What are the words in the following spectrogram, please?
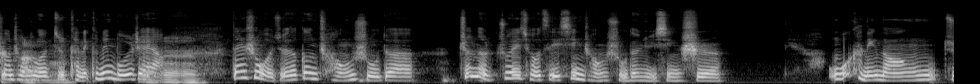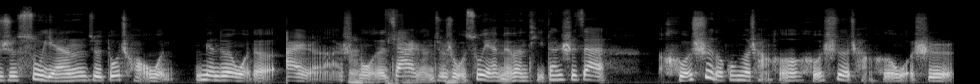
更成熟，就肯定肯定不是这样。嗯嗯。但是我觉得更成熟的，真的追求自己性成熟的女性是，我肯定能就是素颜就多丑，我面对我的爱人啊什么我的家人，就是我素颜没问题，但是在。合适的工作场合，合适的场合，我是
